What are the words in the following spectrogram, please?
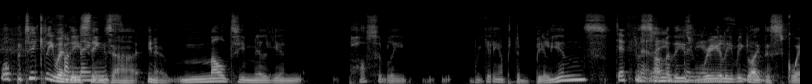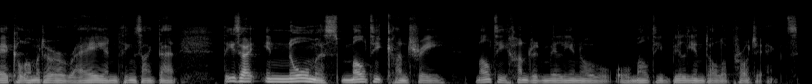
Well, particularly when these things are, you know, multi-million, possibly we're getting up to billions. For some of these really big, yeah. like the square kilometer array and things like that. These are enormous, multi-country, multi-hundred million or, or multi-billion dollar projects.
